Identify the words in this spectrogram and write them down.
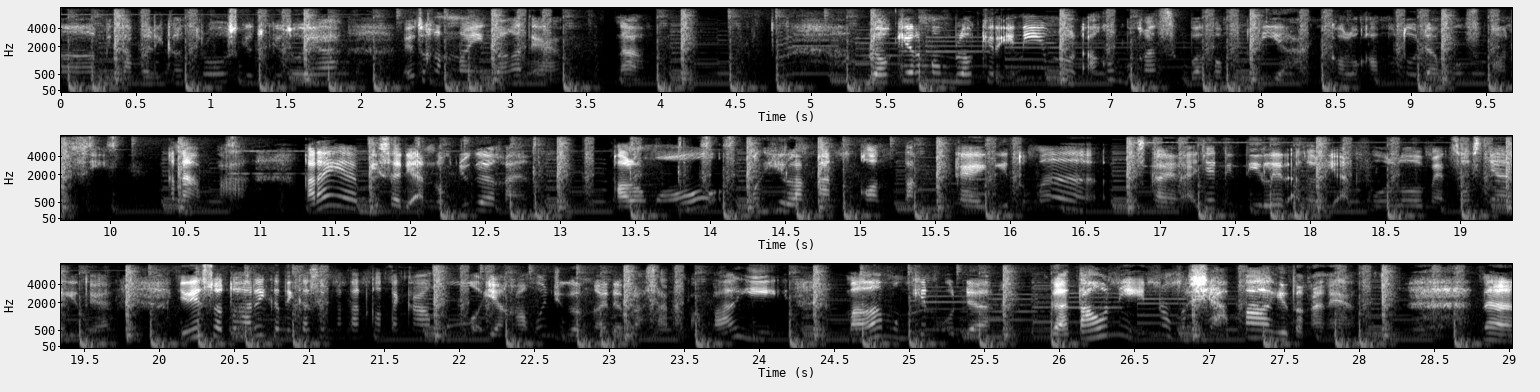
uh, minta balikan terus gitu-gitu ya, itu kan annoying banget ya. Nah blokir memblokir ini menurut aku bukan sebuah pembuktian kalau kamu tuh udah move on sih. Kenapa? Karena ya bisa di juga kan. Jadi suatu hari ketika si mantan kontak kamu, ya kamu juga nggak ada perasaan apa apa lagi. Malah mungkin udah nggak tahu nih ini nomor siapa gitu kan ya. Nah,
